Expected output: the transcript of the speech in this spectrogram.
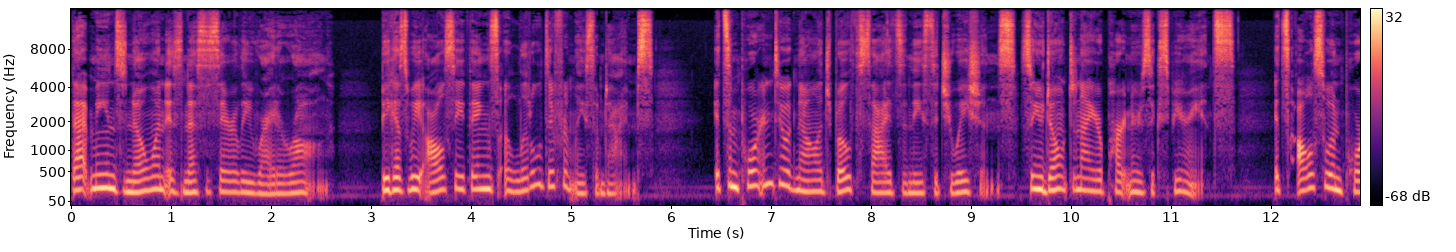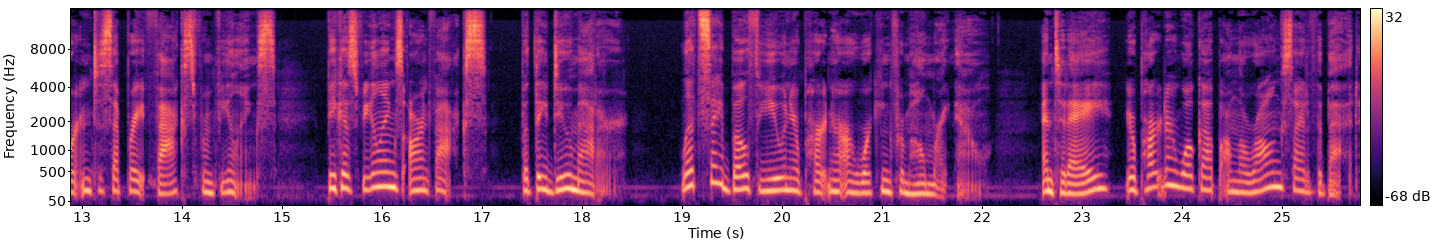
That means no one is necessarily right or wrong, because we all see things a little differently sometimes. It's important to acknowledge both sides in these situations so you don't deny your partner's experience. It's also important to separate facts from feelings because feelings aren't facts, but they do matter. Let's say both you and your partner are working from home right now. And today, your partner woke up on the wrong side of the bed,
